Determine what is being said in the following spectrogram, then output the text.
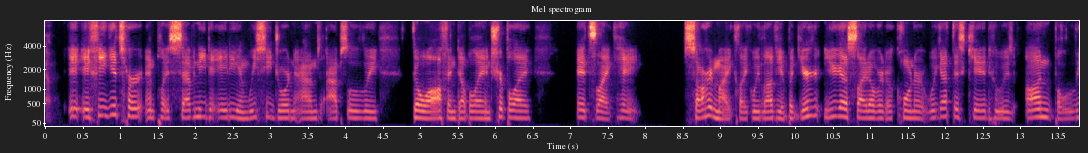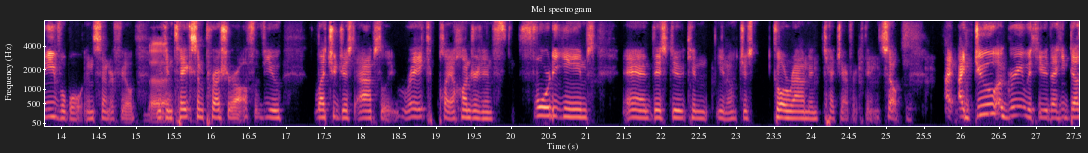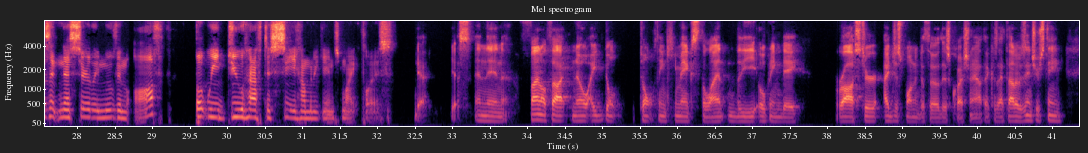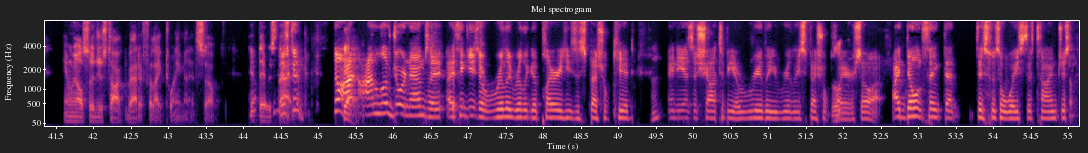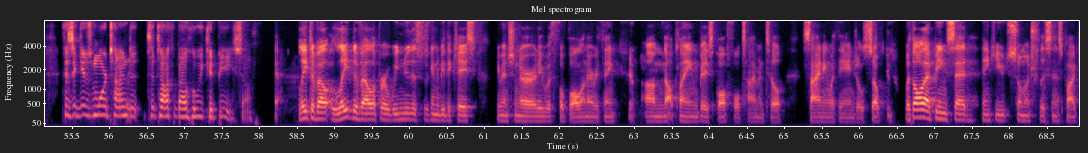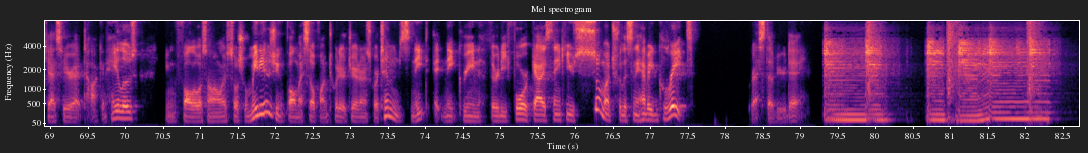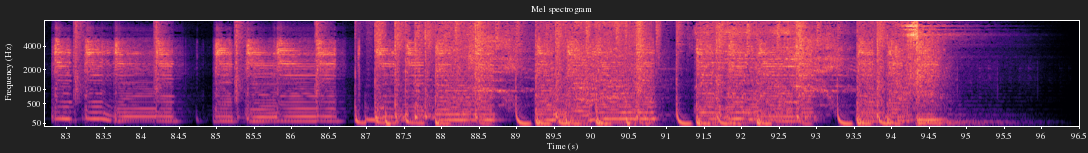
yeah. if he gets hurt and plays 70 to 80, and we see Jordyn Adams absolutely go off in double A and triple A, it's like, hey, sorry, Mike, like we love you, but you're you gotta slide over to a corner. We got this kid who is unbelievable in center field. we can take some pressure off of you, let you just absolutely rake, play 140 games, and this dude can, you know, just go around and catch everything. So I, I do agree with you that he doesn't necessarily move him off, but we do have to see how many games Mike plays. Yeah. Yes. And then final thought, no, I don't don't think he makes the line the opening day roster. I just wanted to throw this question out there because I thought it was interesting. And we also just talked about it for like 20 minutes. So Yeah, there's That's that. good. No, Yeah. I, I love Jordyn Adams. I, I think he's a really, really good player. He's a special kid, Hmm. and he has a shot to be a really, really special player. So I, I don't think that this was a waste of time just because it gives more time to, to talk about who he could be. So Yeah. Late develop late developer. We knew this was going to be the case. You mentioned already with football and everything. Yep. Um, not playing baseball full time until signing with the Angels. So, with all that being said, thank you so much for listening to this podcast here at Talking Halos. You can follow us on all our social medias. You can follow myself on Twitter at Jared underscore Tims, Nate at Nate Green 34. Guys, thank you so much for listening. Have a great rest of your day.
